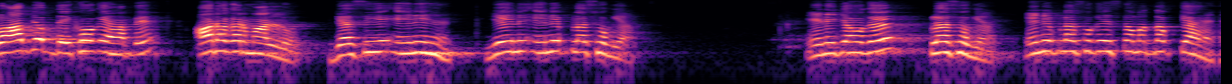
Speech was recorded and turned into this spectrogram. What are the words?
तो आप जब देखोगे यहाँ पे, और अगर मान लो, जैसे ये एन है, ये एन ए प्लस हो गया। एन क्या हो गया प्लस हो गया। एन प्लस हो गया, इसका मतलब क्या है?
